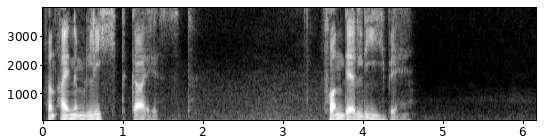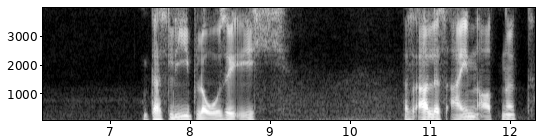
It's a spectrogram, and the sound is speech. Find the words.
von einem Lichtgeist, von der Liebe. Und das lieblose Ich das alles einordnet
